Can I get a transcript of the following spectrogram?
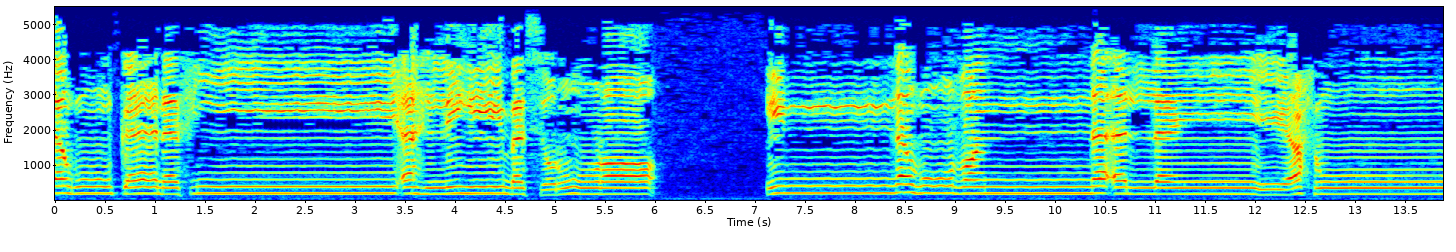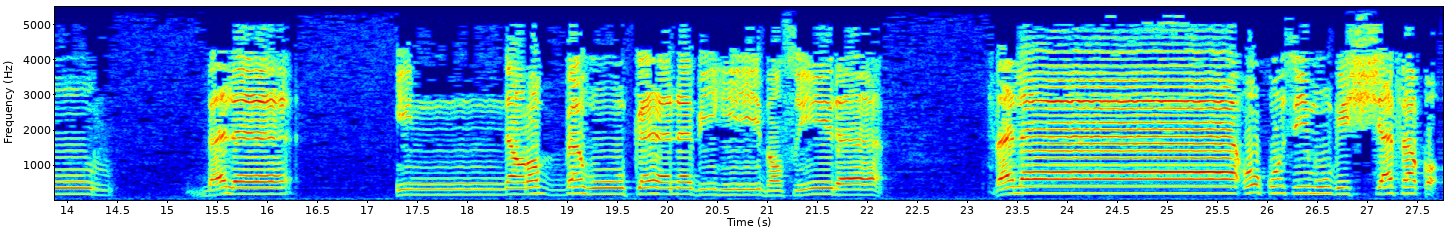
إنه كان في أهله مسرورا. إنه ظن أن لن يحور. بلى إن ربه كان به بصيرا. فلا أقسم بالشفق.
